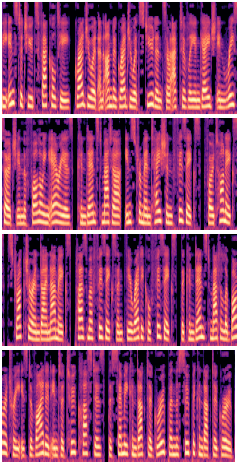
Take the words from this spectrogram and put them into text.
The Institute's faculty, graduate and undergraduate students are actively engaged in research in the following areas, condensed matter, instrumentation physics, photonics, structure and dynamics, plasma physics and theoretical physics. The condensed matter laboratory is divided into two clusters, the semiconductor group and the superconductor group.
